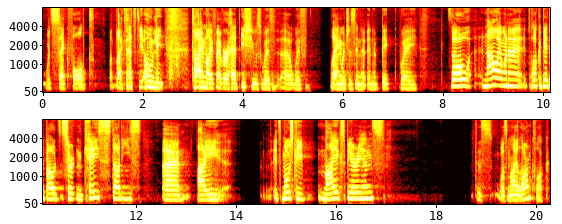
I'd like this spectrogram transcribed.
with segfault. But like that's the only time I've ever had issues with uh, with languages in a, in a big way. So now I want to talk a bit about certain case studies. Um, I, it's mostly my experience. This was my alarm clock.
